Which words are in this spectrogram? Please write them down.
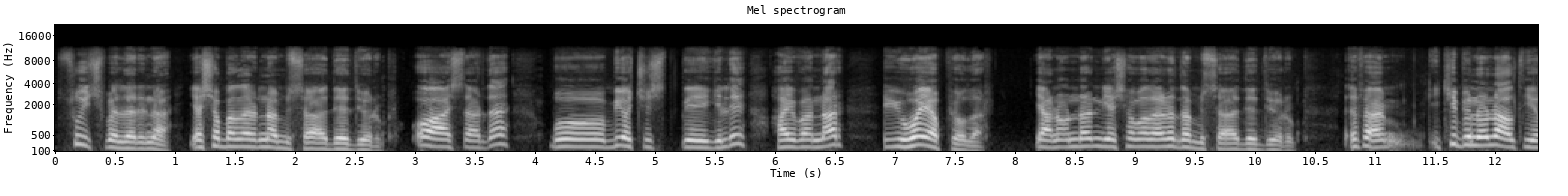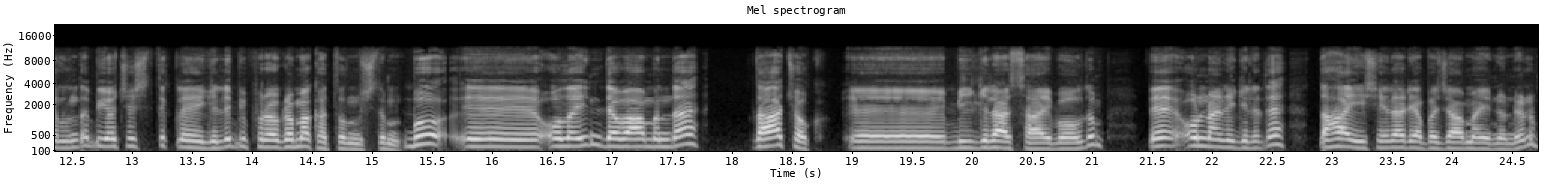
su içmelerine, yaşamalarına müsaade ediyorum. O ağaçlarda bu biyoçeşitlilikle ilgili hayvanlar yuva yapıyorlar. Yani onların yaşamalarına da müsaade ediyorum. Efendim 2016 yılında biyoçeşitlilikle ilgili bir programa katılmıştım. Bu e, olayın devamında daha çok e, bilgiler sahibi oldum ve onunla ilgili de daha iyi şeyler yapacağıma inanıyorum.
